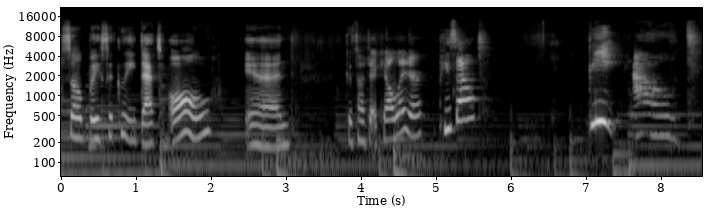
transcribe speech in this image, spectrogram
So basically, that's all. And guess I'll check y'all later. Peace out. Peace.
